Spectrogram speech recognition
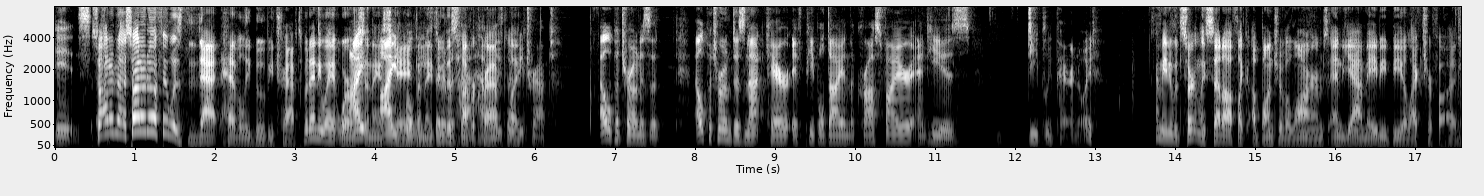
is. So I don't know. So I don't know if it was that heavily booby trapped, but anyway, it works I, and they escape and they do this was ha- heavily hovercraft like. booby-trapped. El Patron is a El Patron does not care if people die in the crossfire, and he is deeply paranoid. I mean, it would certainly set off like a bunch of alarms, and yeah, maybe be electrified.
